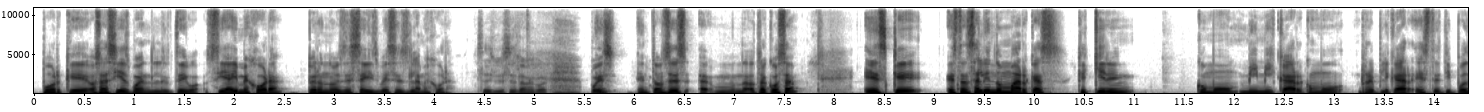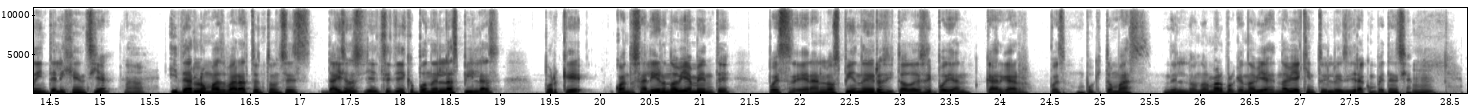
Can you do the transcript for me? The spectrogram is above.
Porque, o sea, sí es bueno, te digo, sí hay mejora, pero no es de seis veces la mejora. Seis veces la mejor. Pues, Entonces, eh, otra cosa es que están saliendo marcas que quieren como mimicar, como replicar este tipo de inteligencia ajá. y darlo más barato. Entonces, Dyson se, se tiene que poner las pilas porque cuando salieron, obviamente, pues eran los pioneros y todo eso y podían cargar pues un poquito más de lo normal porque no había, no había quien les diera competencia.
